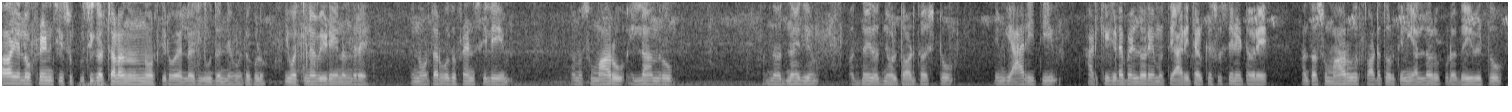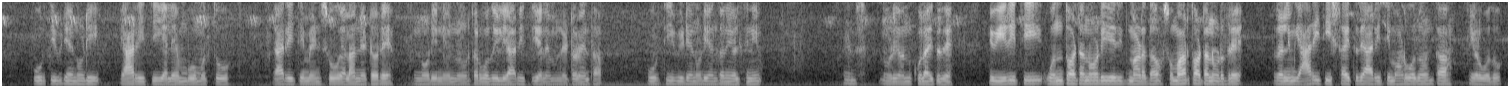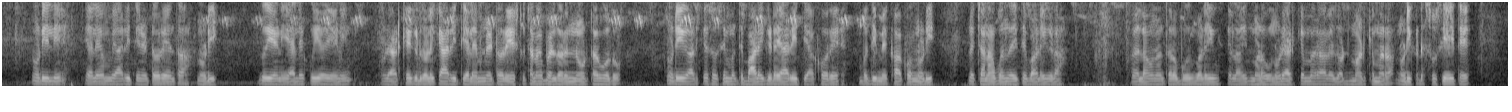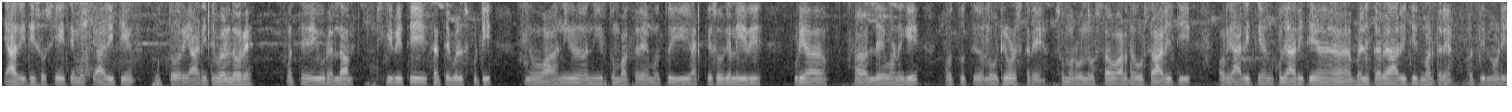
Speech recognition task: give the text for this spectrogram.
Hi ಎಲ್ಲೋ friends ಇಸು ಕೃಷಿಕರ್ ಚಾಲನನ್ನು ನೋಡ್ತಿರೋ ಎಲ್ಲರಿಗೂ ಧನ್ಯವಾದಗಳು. ಇವತ್ತಿನ ವಿಡಿಯೋ ಏನೆಂದರೆ ನೋಡ್ತಾ ಇರ್ಬೋದು ಫ್ರೆಂಡ್ಸ್ ಇಲ್ಲಿ ನಾನು ಸುಮಾರು ಇಲ್ಲ ಅಂದರೂ ಒಂದು ಹದಿನೈದು ಹದಿನೈದು, ಹದಿನೇಳು ತೋಟದಷ್ಟು ನಿಮಗೆ ಯಾವ ರೀತಿ ಅಡಿಕೆ ಗಿಡ ಬೆಳೆದವ್ರೆ ಮತ್ತು ಯಾವ ರೀತಿ ಅಡಿಕೆ ಸಸಿ ನೆಟ್ಟವ್ರೆ ಅಂತ ಸುಮಾರು ತೋಟ ತೋರ್ತೀನಿ. ಎಲ್ಲರೂ ಕೂಡ ದಯವಿಟ್ಟು ಪೂರ್ತಿ ವಿಡಿಯೋ ನೋಡಿ, ಯಾವ ರೀತಿ ಎಲೆಂಬು ಮತ್ತು ಯಾವ ರೀತಿ ಮೆಣಸು ಎಲ್ಲ ನೆಟ್ಟವ್ರೆ. ನೋಡಿ, ನೀವು ನೋಡ್ತಾ ಇರ್ಬೋದು ಇಲ್ಲಿ ಯಾವ ರೀತಿ ಎಲೆ ನೆಟ್ಟವ್ರೆ ಅಂತ. ಪೂರ್ತಿ ವಿಡಿಯೋ ನೋಡಿ ಅಂತಲೇ ಹೇಳ್ತೀನಿ. ಫ್ರೆಂಡ್ಸ್ ನೋಡಿ ಅನುಕೂಲ ಆಯ್ತದೆ. ನೀವು ಈ ರೀತಿ ಒಂದು ತೋಟ ನೋಡಿ ಇದು ಮಾಡೋದ, ಸುಮಾರು ತೋಟ ನೋಡಿದ್ರೆ ಅದರಲ್ಲಿ ನಿಮ್ಗೆ ಯಾವ ರೀತಿ ಇಷ್ಟ ಆಯ್ತದೆ, ಆ ರೀತಿ ಮಾಡ್ಬೋದು ಅಂತ ಹೇಳ್ಬೋದು. ನೋಡಿ ಇಲ್ಲಿ ಎಲೆ ಯಾವ ರೀತಿ ನೆಟ್ಟವ್ರೆ ಅಂತ ನೋಡಿ. ಇದು ಏಣಿ, ಎಲೆ ಕುಯ್ಯೋ ಏಣಿ. ನೋಡಿ ಅಡಿಕೆ ಗಿಡದೊಳಗೆ ಯಾವ ರೀತಿ ಎಲೆ ನೆಟ್ಟವ್ರೆ ಎಷ್ಟು ಚೆನ್ನಾಗಿ ಬೆಳೆದವ್ರೆ ನೋಡ್ತಾ ಇರ್ಬೋದು. ನೋಡಿ, ಅಡಿಕೆ ಸಸಿ ಮತ್ತು ಬಾಳೆ ಗಿಡ ಯಾವ ರೀತಿ ಹಾಕೋರೆ? ಬದಿ ಮೇಕ್ ಹಾಕೋರು ನೋಡಿ. ಒಳ್ಳೆ ಚೆನ್ನಾಗಿ ಬಂದೈತೆ ಬಾಳೆ ಗಿಡ. ಅವೆಲ್ಲ ಒಂದೊಂಥರ ಬೂದು ಬಾಳೆ ಇವಕ್ಕೆಲ್ಲ ಇದು ಮಾಡೋವು. ನೋಡಿ, ಅಡಿಕೆ ಮರ ಅಲ್ಲೇ ದೊಡ್ಡ ಅಡಿಕೆ ಮರ. ನೋಡಿ ಕಡೆ ಸೊಸಿ ಐತೆ. ಯಾವ ರೀತಿ ಸೊಸಿ ಐತೆ ಮತ್ತು ಯಾವ ರೀತಿ ಮುತ್ತವ್ರೆ, ಯಾವ ರೀತಿ ಬೆಳೆದವ್ರೆ. ಮತ್ತು ಇವರೆಲ್ಲ ಈ ರೀತಿ ಸತ್ತೆ ಬೆಳೆಸ್ಬಿಟ್ಟು ಇನ್ನು ಆ ನೀರು ನೀರು ತುಂಬಾಕ್ತಾರೆ ಮತ್ತು ಈ ಅಡಿಕೆ ಸೋಗೆಲ್ಲ ಈ ರೀ ಪುಡಿ ಅಲ್ಲೇ ಒಣಗಿ ಮತ್ತು ಲೋಟ್ರಿ ಹೊಡೆಸ್ತಾರೆ ಸುಮಾರು ಒಂದು ವರ್ಷ ಅರ್ಧ ವರ್ಷ ಆ ರೀತಿ ಅವ್ರಿಗೆ ಯಾವ ರೀತಿ ಅನುಕೂಲ ಯಾವ ರೀತಿ ಬೆಳೀತಾರೆ, ಆ ರೀತಿ ಇದು ಮಾಡ್ತಾರೆ. ಮತ್ತು ಇಲ್ಲಿ ನೋಡಿ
